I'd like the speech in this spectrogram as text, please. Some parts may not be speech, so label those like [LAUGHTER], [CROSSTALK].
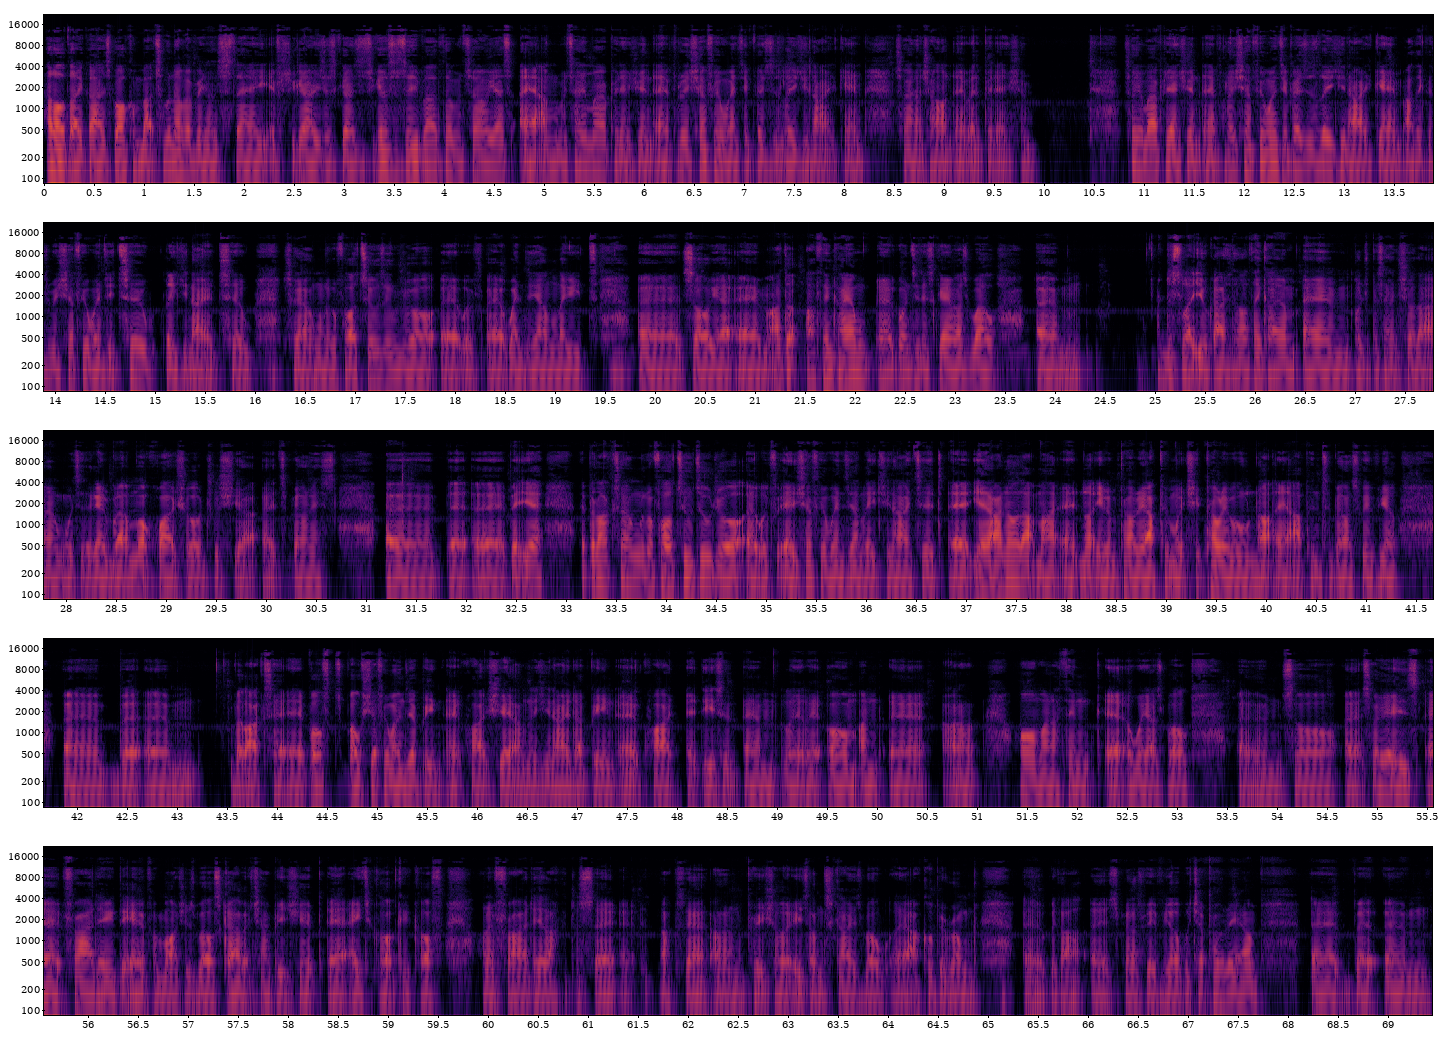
Hello there guys, welcome back to another video today. If you guys just guys, if you guys to see about the thumbnail, yes, uh, I'm going to be telling my prediction uh, for the Sheffield Wednesday versus Leeds United game. So I'm going to try uh, with the prediction. So yeah, my prediction uh, for the Sheffield Wednesday versus Leeds United game, I think it's going to be Sheffield Wednesday 2, Leeds United 2. So yeah, I'm going to go for a 2-0 draw uh, with uh, Wednesday and Leeds. Uh, so yeah, um, I, don't, I think I am uh, going to this game as well. Um, just to let you guys know, I think I am um 100% sure that I am going to the game, but I'm not quite sure just yet, uh, to be honest. Uh, but, uh, but yeah, uh, but like I said, I'm going to go for a 2-2 draw uh, with uh, Sheffield Wednesday and Leeds United. Uh, yeah, I know that might uh, not even probably happen, which it probably will not uh, happen, to be honest with you. Uh, but um, but like I said, uh, both both Sheffield Wednesday have been uh, quite shit, and Leeds United have been uh, quite uh, decent um, lately at home and uh, uh, home and I think uh, away as well. Um, so, uh, so it is uh, Friday, the 8th of March as well. Sky Championship, uh, 8 o'clock kickoff on a Friday, like I just said. Uh, like I said, I'm pretty sure it is on Sky as well. Uh, I could be wrong uh, with that, uh, to be honest with you, which I probably am. Uh, but, um,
